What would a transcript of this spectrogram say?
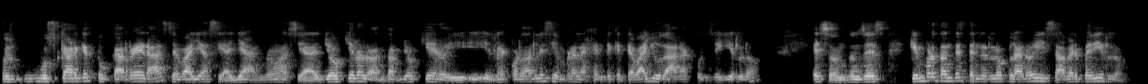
pues buscar que tu carrera se vaya hacia allá, ¿no? Hacia yo quiero levantar, yo quiero y, y recordarle siempre a la gente que te va a ayudar a conseguirlo. Eso, entonces, qué importante es tenerlo claro y saber pedirlo,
